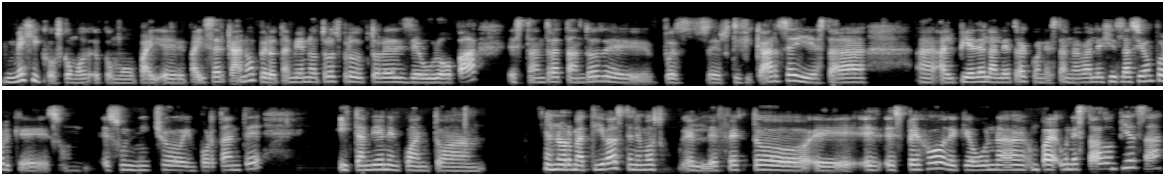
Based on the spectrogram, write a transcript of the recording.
México como, como eh, país cercano, pero también otros productores de Europa están tratando de pues, certificarse y estar al pie de la letra con esta nueva legislación porque es un, es un nicho importante. Y también en cuanto a, en normativas tenemos el efecto eh, e, espejo de que un, estado empieza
